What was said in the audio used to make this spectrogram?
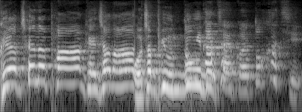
그냥 채널 파 괜찮아 어차피 운동이들 똑같이 할 거야, 똑같이.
